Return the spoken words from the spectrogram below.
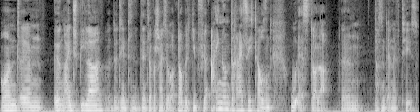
und ähm, irgendein Spieler, den, den es ja wahrscheinlich sogar auch doppelt gibt, für 31.000 US-Dollar. Ähm, das sind NFTs.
